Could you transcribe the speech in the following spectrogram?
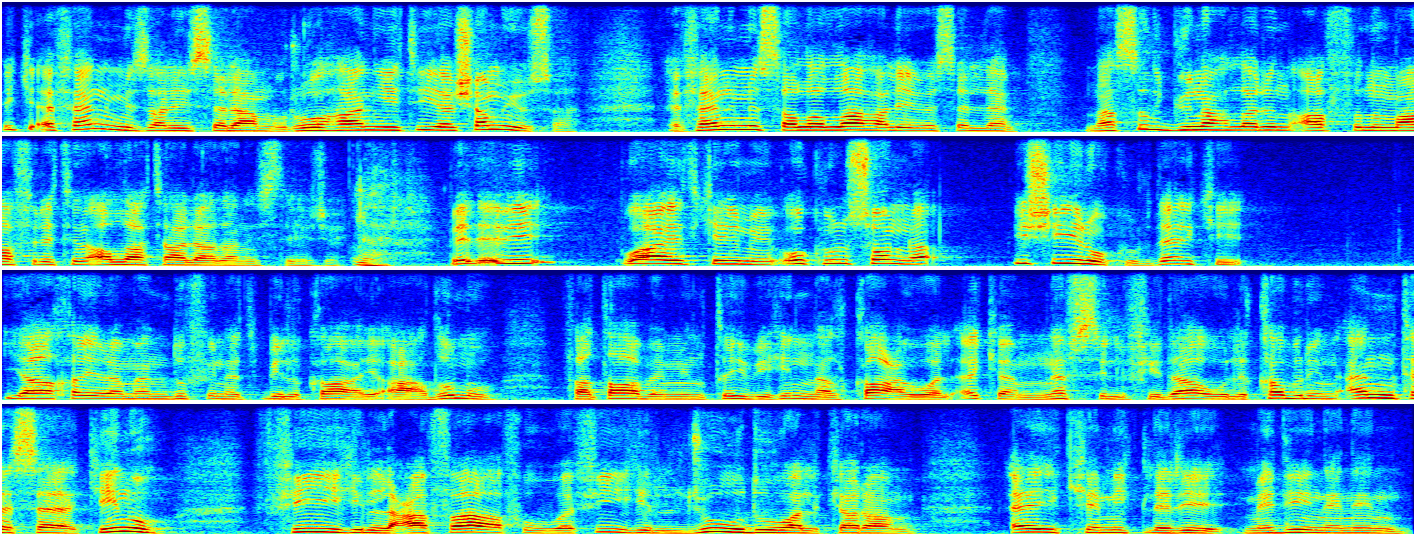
Peki Efendimiz aleyhisselam ruhaniyeti yaşamıyorsa, Efendimiz sallallahu aleyhi ve sellem nasıl günahların affını, mağfiretini Allah Teala'dan isteyecek? Evet. Bedevi bu ayet kelimeyi okur sonra bir şiir okur. Der ki ya hayra men dufinet bil ka'i a'zumu fetabe min tibihinnel ka'u vel ekem nefsil fida'u li kabrin ente sakinuh. Fihil afafu ve fihil cudu vel keram. Ey kemikleri Medine'nin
